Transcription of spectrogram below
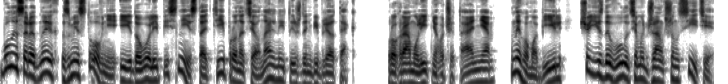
Були серед них змістовні і доволі пісні статті про Національний тиждень бібліотек, програму літнього читання, книгомобіль, що їздив вулицями Джанкшн Сіті,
